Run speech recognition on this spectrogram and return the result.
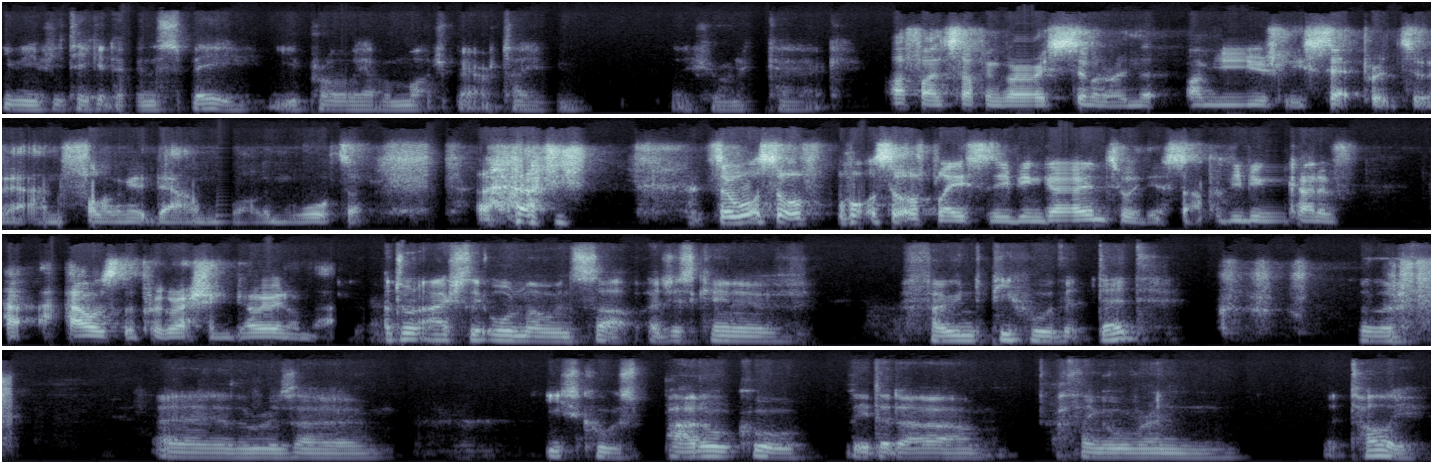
Even if you take it down the Spey, you probably have a much better time than if you're on a kayak. I find something very similar in that I'm usually separate to it and following it down while in the water. so, what sort of what sort of places have you been going to with your SUP? Have you been kind of how's the progression going on that? I don't actually own my own SUP. I just kind of found people that did. So there, uh, there was a East Coast Paddle Co. They did a, a thing over in Tully,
